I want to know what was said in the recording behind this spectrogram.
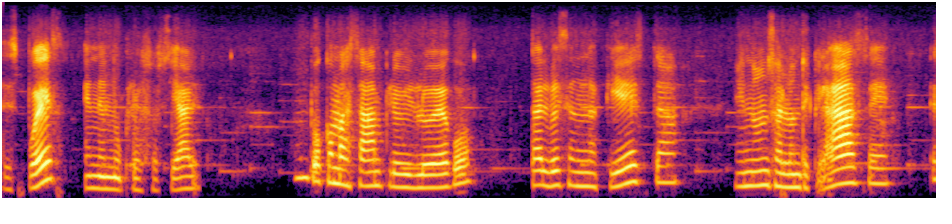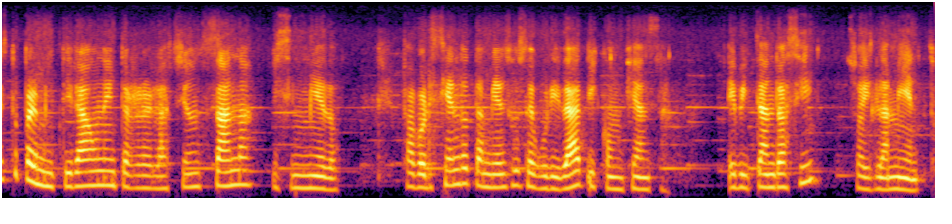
después en el núcleo social, un poco más amplio y luego tal vez en una fiesta, en un salón de clase. Esto permitirá una interrelación sana y sin miedo, favoreciendo también su seguridad y confianza, evitando así su aislamiento.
